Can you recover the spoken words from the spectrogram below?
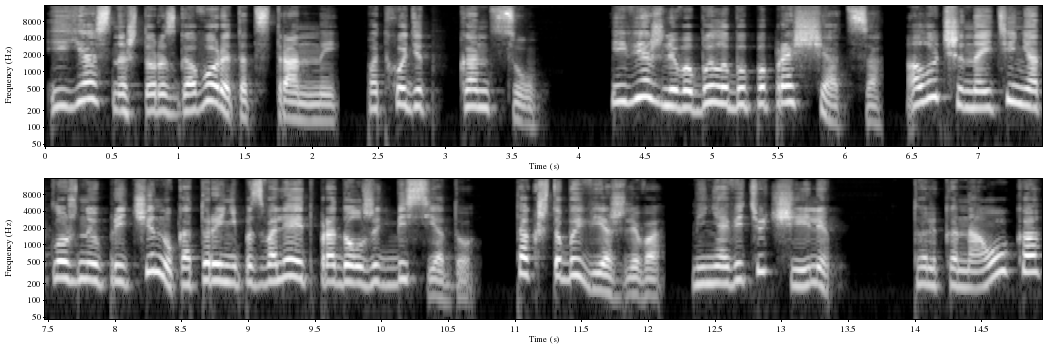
И ясно, что разговор этот странный подходит к концу. И вежливо было бы попрощаться, а лучше найти неотложную причину, которая не позволяет продолжить беседу. Так, чтобы вежливо. Меня ведь учили. Только наука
